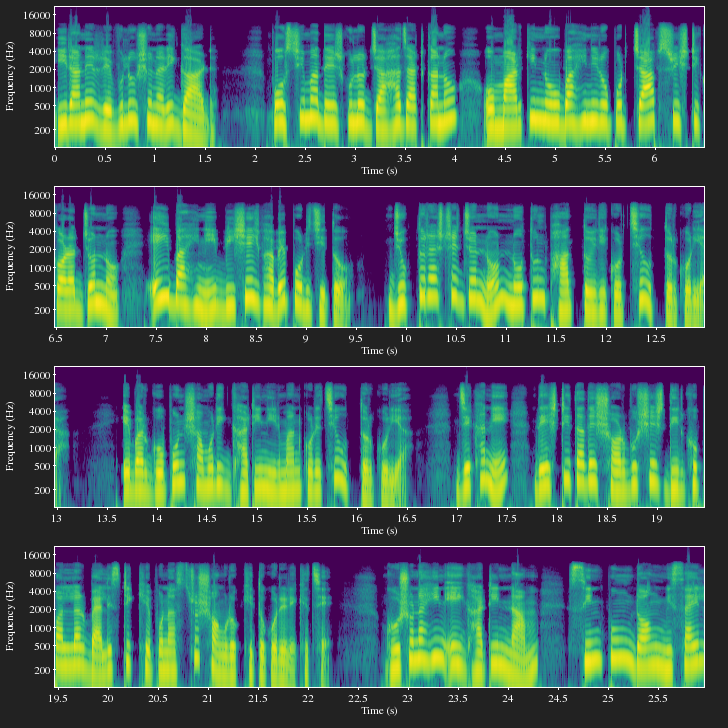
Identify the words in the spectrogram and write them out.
ইরানের রেভলিউশনারি গার্ড। পশ্চিমা দেশগুলোর জাহাজ আটকানো ও মার্কিন নৌবাহিনীর ওপর চাপ সৃষ্টি করার জন্য এই বাহিনী বিশেষভাবে পরিচিত। যুক্তরাষ্ট্রের জন্য নতুন ফাঁদ তৈরি করছে উত্তর কোরিয়া। এবার গোপন সামরিক ঘাঁটি নির্মাণ করেছে উত্তর কোরিয়া। যেখানে দেশটি তাদের সর্বশেষ দীর্ঘপাল্লার ব্যালিস্টিক ক্ষেপণাস্ত্র সংরক্ষিত করে রেখেছে। ঘোষণাহীন এই ঘাঁটির নাম Sinpung dong missile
